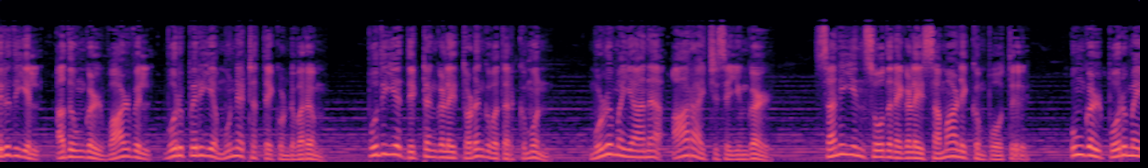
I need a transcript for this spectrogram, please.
இறுதியில் அது உங்கள் வாழ்வில் ஒரு பெரிய முன்னேற்றத்தை கொண்டு வரும். புதிய திட்டங்களை தொடங்குவதற்கு முன் முழுமையான ஆராய்ச்சி செய்யுங்கள். சனியின் சோதனைகளை சமாளிக்கும் போது உங்கள் பொறுமை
